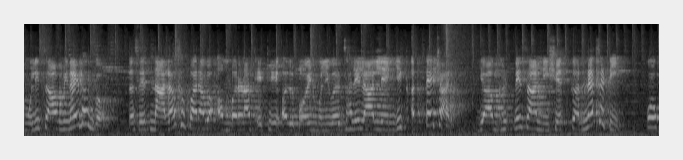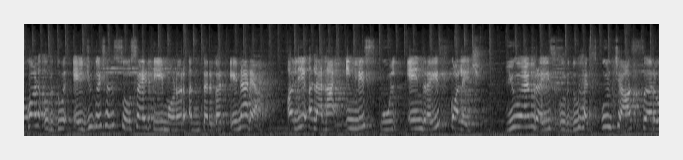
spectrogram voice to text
मुलीचा विनयभंग. तसेच नाला सुपारा व अंबरनाथ येथे अल्पवयीन मुलीवर झालेला लैंगिक अत्याचार. या घटनेचा निषेध करण्यासाठी कोकण उर्दू एज्युकेशन सोसायटी मोनोर अंतर्गत येणाऱ्या Ali Allana English school N Rais college U M Rais Urdu हायस्कूलच्या सर्व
